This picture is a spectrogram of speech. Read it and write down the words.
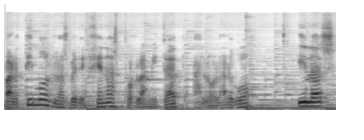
Partimos las berenjenas por la mitad a lo largo y las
